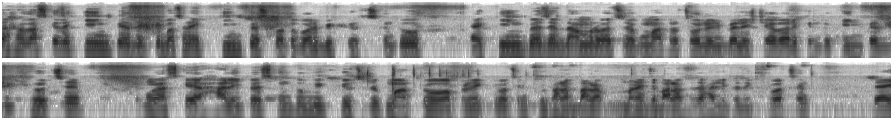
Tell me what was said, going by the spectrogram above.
দর্শক আজকে যে কিং পেজ দেখতে পাচ্ছেন, এই কিং পেজ কত করে বিক্রি হচ্ছে? কিন্তু কিং পেজের দাম রয়েছে মাত্র চল্লিশ, বিয়াল্লিশ টাকা দরে কিন্তু কিং পেজ বিক্রি হচ্ছে, এবং আজকে হালি পেজ কিন্তু বিক্রি হচ্ছে মাত্র আপনারা দেখতে পাচ্ছেন খুব ভালো ভালো মানে যে ভালো হালি পেজ দেখতে পাচ্ছেন, তাই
